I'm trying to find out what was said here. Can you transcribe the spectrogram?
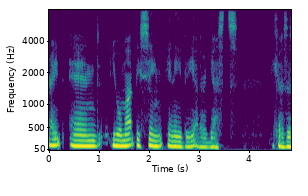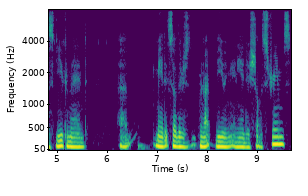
right? And you will not be seeing any of the other guests because this view command uh, made it so there's we're not viewing any additional streams.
